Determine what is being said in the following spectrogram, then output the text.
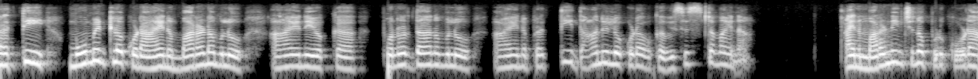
ప్రతి మూమెంట్లో కూడా ఆయన మరణములో ఆయన యొక్క పునరుద్ధానములో ఆయన ప్రతి దానిలో కూడా ఒక విశిష్టమైన ఆయన మరణించినప్పుడు కూడా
